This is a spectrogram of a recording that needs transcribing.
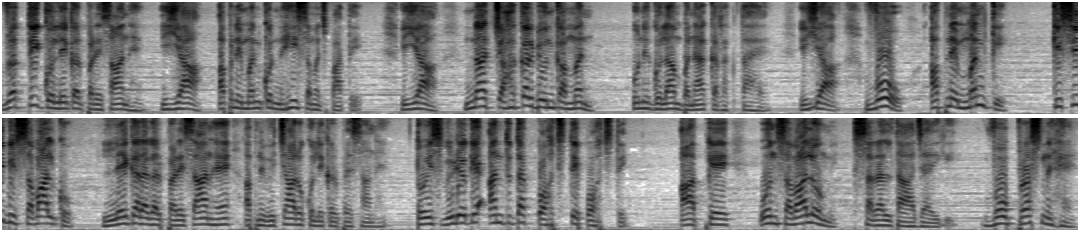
वृत्ति को लेकर परेशान है, या अपने मन को नहीं समझ पाते, या न चाहकर भी उनका मन उन्हें गुलाम बनाकर रखता है, या वो अपने मन के किसी भी सवाल को लेकर अगर परेशान है, अपने विचारों को लेकर परेशान है। तो इस वीडियो के अंत तक पहुँचते पहुँचते आपके उन सवालों में सरलता आ जाएगी। वो प्रश्न है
